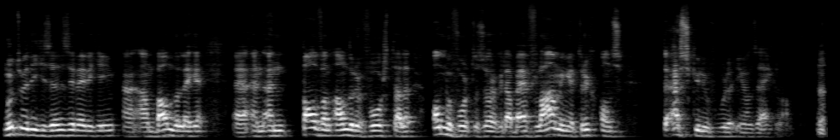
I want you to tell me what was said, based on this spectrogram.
moeten we die gezinshereniging eh, aan banden leggen. Uh, en, en tal van andere voorstellen om ervoor te zorgen dat wij Vlamingen terug ons thuis kunnen voelen in ons eigen land. Ja,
